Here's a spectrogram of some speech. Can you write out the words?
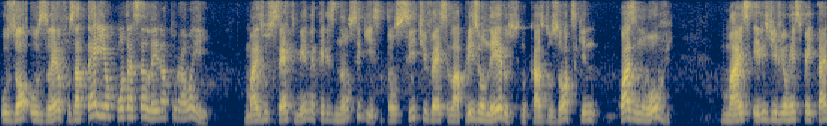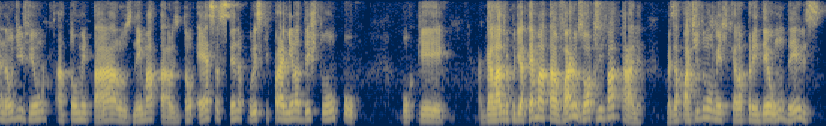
os, os elfos até iam contra essa lei natural aí, mas o certo mesmo é que eles não seguissem. Então, se tivesse lá prisioneiros, no caso dos orcs, que quase não houve, mas eles deviam respeitar e não deviam atormentá-los nem matá-los. Então, essa cena, por isso que para mim ela destoou um pouco, porque a Galadriel podia até matar vários orcs em batalha, mas a partir do momento que ela prendeu um deles,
